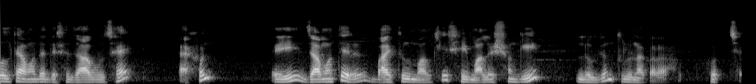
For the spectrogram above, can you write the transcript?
বলতে আমাদের দেশে যা বোঝায়, এখন এই জামাতের বাইতুল মালকে সেই মালের সঙ্গেই লোকজন তুলনা করা হচ্ছে।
